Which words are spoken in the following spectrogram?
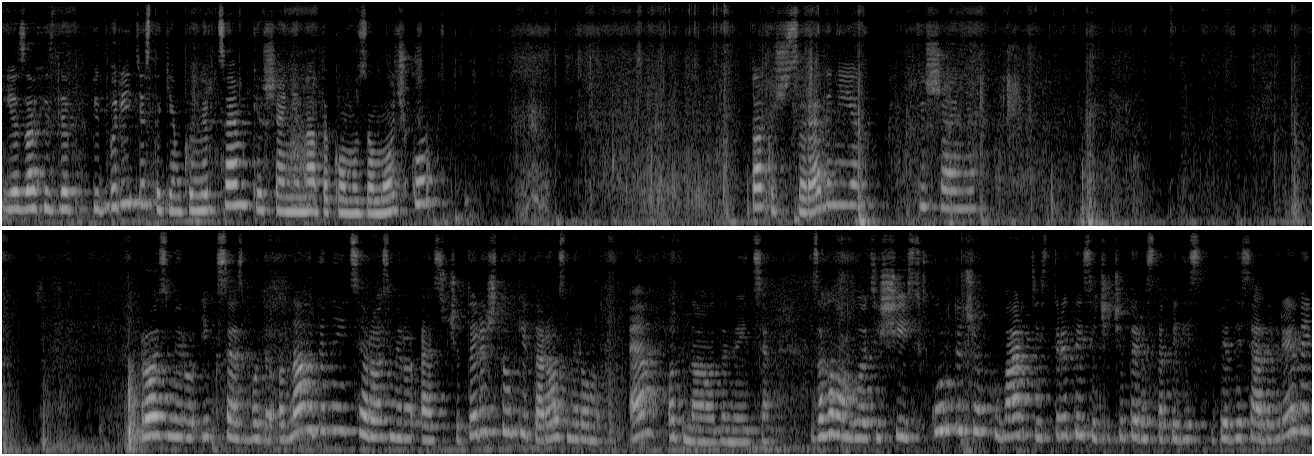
Є захист для підборіддя з таким комірцем, кишені на такому замочку. Також всередині є кишені. Розміру XS буде 1 одиниця, розміру S 4 штуки та розміром M 1 одиниця. Загалом в лоті 6 курточок, вартість 3450 гривень,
